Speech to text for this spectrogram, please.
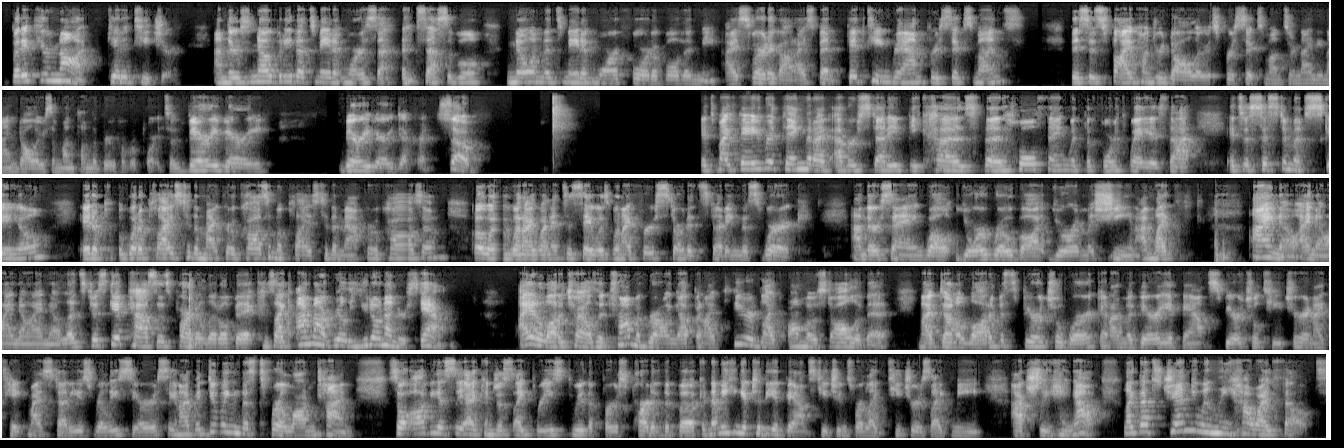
But if you're not, get a teacher. And there's nobody that's made it more accessible, no one that's made it more affordable than me. I swear to God, I spent 15 grand for six months. This is $500 for six months or $99 a month on the Bruja report. So very, very very, very different. So it's my favorite thing that I've ever studied because the whole thing with the fourth way is that it's a system of scale. It what applies to the microcosm applies to the macrocosm. Oh, and what I wanted to say was when I first started studying this work, and they're saying, "Well, you're a robot, you're a machine." I'm like, I know, I know, I know, I know. Let's just get past this part a little bit because, like, I'm not really. You don't understand. I had a lot of childhood trauma growing up and I've cleared like almost all of it. And I've done a lot of spiritual work and I'm a very advanced spiritual teacher and I take my studies really seriously. And I've been doing this for a long time. So obviously I can just like breeze through the first part of the book and then we can get to the advanced teachings where like teachers like me actually hang out. Like that's genuinely how I felt.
